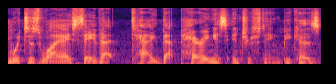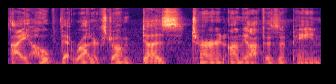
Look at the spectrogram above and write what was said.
Which is why I say that tag that pairing is interesting because I hope that Roderick Strong does turn on the Authors of Pain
